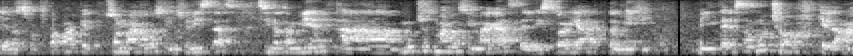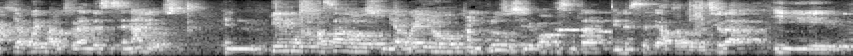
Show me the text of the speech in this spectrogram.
y a nuestros papás que son magos, ilusionistas, sino también a muchos magos y magas de la historia de México. Me interesa mucho que la magia vuelva a los grandes escenarios en tiempos pasados, mi abuelo incluso se llegó a presentar en este teatro de la ciudad y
